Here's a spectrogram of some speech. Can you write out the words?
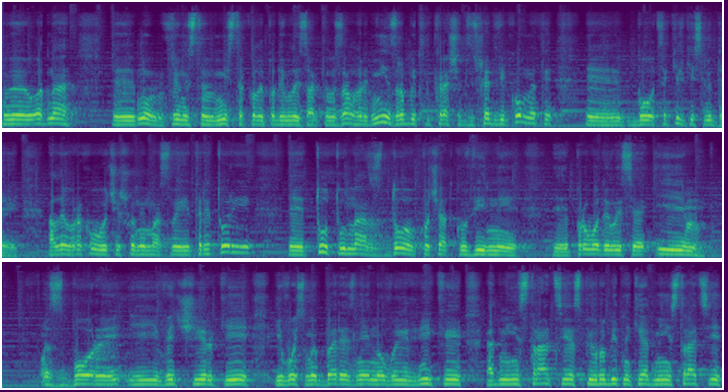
е, одна. е, Ну, керівництво міста, коли подивилися актовий зал, говорить, ні, зробити краще ще дві кімнати, е, бо це кількість людей. Але враховуючи, що нема своєї території, е, тут у нас до початку війни е, проводилися і збори, і вечірки, і 8 березня, і Новий рік, і адміністрація, співробітники адміністрації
